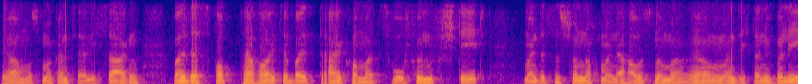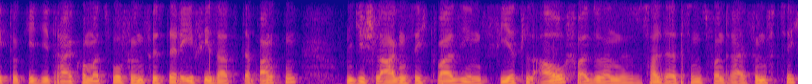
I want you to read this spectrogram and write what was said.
ja, muss man ganz ehrlich sagen, weil der Swap per heute bei 3,25 steht. Ich meine, das ist schon nochmal eine Hausnummer, ja, wenn man sich dann überlegt, okay, die 3,25 ist der Refi-Satz der Banken und die schlagen sich quasi ein Viertel auf, also dann ist es halt der Zins von 3,50,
